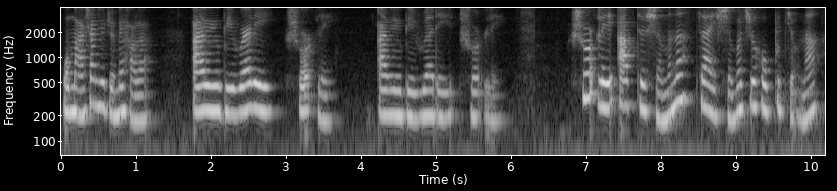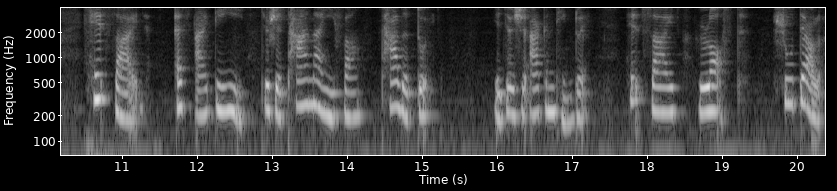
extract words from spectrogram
我马上就准备好了。I will be ready shortly. I will be ready shortly. Shortly after 什么呢？在什么之后不久呢？His side, S-I-D-E，就是他那一方，他的队，也就是阿根廷队。his side lost，输掉了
